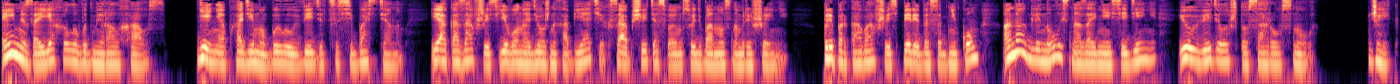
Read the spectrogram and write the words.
Эми заехала в Адмирал Хаус. Ей необходимо было увидеться с Себастьяном и, оказавшись в его надежных объятиях, сообщить о своем судьбоносном решении. Припарковавшись перед особняком, она оглянулась на заднее сиденье и увидела, что Сара уснула. «Джейк,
